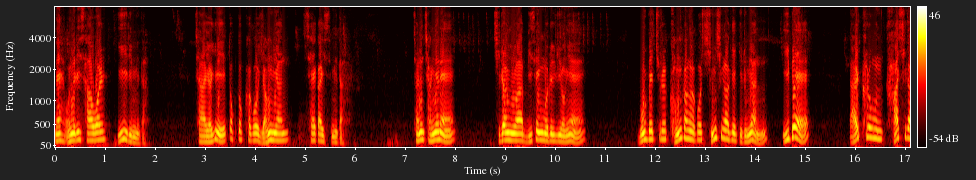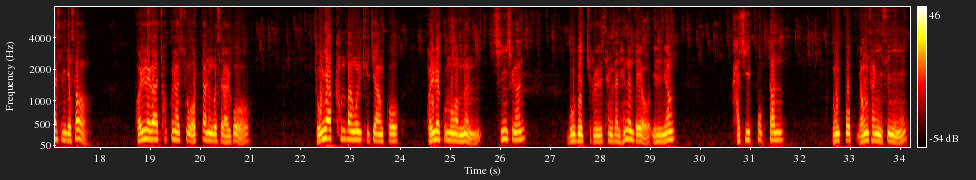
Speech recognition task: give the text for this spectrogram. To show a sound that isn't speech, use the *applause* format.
네, 오늘이 4월 2일입니다. 자, 여기 똑똑하고 영리한 새가 있습니다. 저는 작년에 지렁이와 미생물을 이용해 무배추를 건강하고 싱싱하게 기르면 입에 날카로운 가시가 생겨서 벌레가 접근할 수 없다는 것을 알고 농약 한 방울 주지 않고 벌레 구멍 없는 싱싱한 무배추를 생산했는데요. 일명 가시폭탄 농법 영상이 있으니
